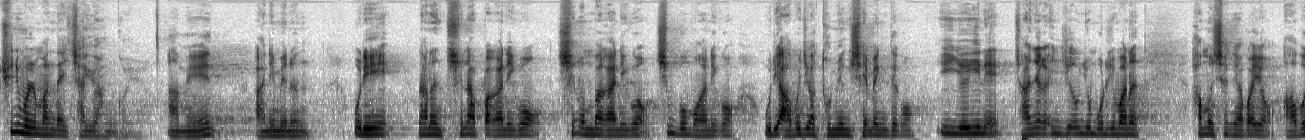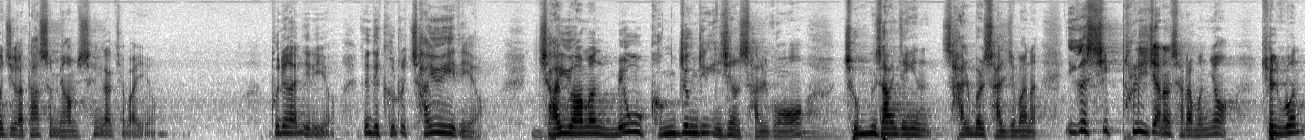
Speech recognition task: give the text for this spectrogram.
주님을 만나야 자유한 거예요. 아멘. 아니면은 우리 나는 친아빠가 아니고 친엄마가 아니고 친부모가 아니고 우리 아버지가 두 명, 세 명 되고 이 여인의 자녀가 인지 없는지 모르지만은 한번 생각해봐요. 아버지가 다섯 명 한번 생각해봐요. 불행한 일이요. 근데 그로 자유해야 돼요. 자유하면 매우 긍정적인 인생을 살고 정상적인 삶을 살지만 이것이 풀리지 않은 사람은요 결국은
